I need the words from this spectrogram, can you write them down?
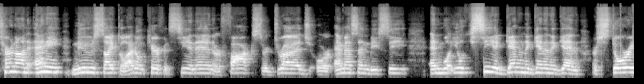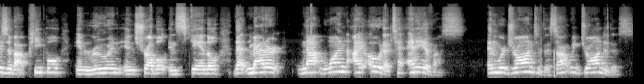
Turn on any news cycle. I don't care if it's CNN or Fox or Drudge or MSNBC. And what you'll see again and again and again are stories about people in ruin, in trouble, in scandal that matter not one iota to any of us. And we're drawn to this. Aren't we drawn to this?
